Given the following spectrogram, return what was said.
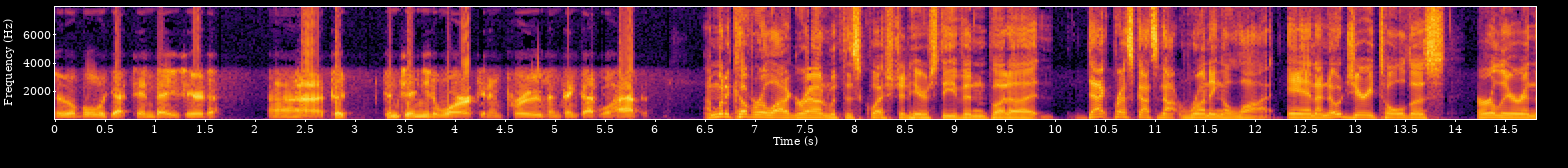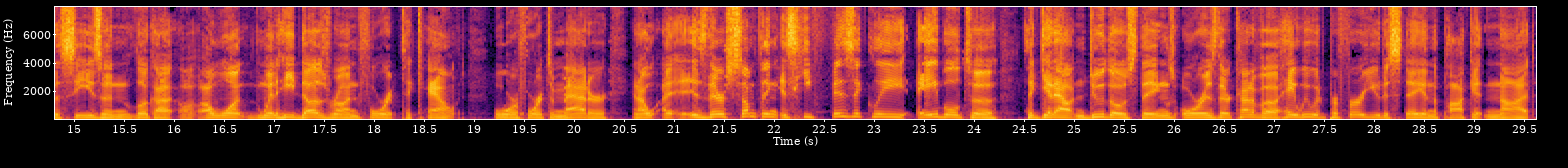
doable. We've got ten days here to uh, to continue to work and improve, and think that will happen. I'm going to cover a lot of ground with this question here, Stephen, but uh, Dak Prescott's not running a lot, and I know Jerry told us earlier in the season, look, I I want when he does run for it to count or for it to matter. And I, is there something? Is he physically able to to get out and do those things, or is there kind of a hey, we would prefer you to stay in the pocket and not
